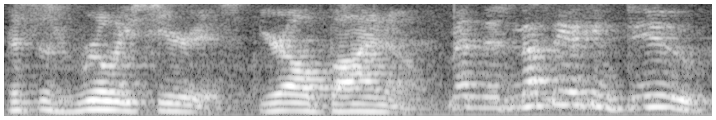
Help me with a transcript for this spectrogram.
this is really serious. You're albino. Man, there's nothing I can do.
